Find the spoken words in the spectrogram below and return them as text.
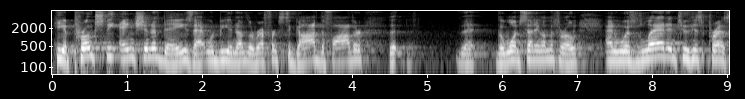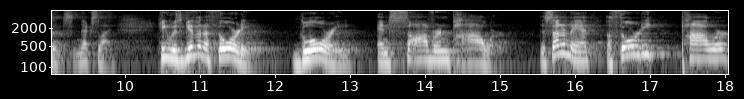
he approached the Ancient of Days. That would be another reference to God the Father, the, the, the one sitting on the throne, and was led into his presence. Next slide. He was given authority, glory, and sovereign power. The Son of Man, authority, power,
